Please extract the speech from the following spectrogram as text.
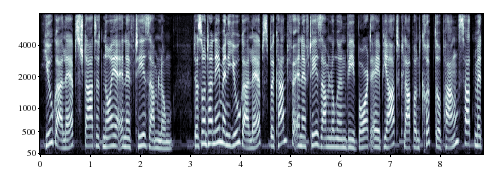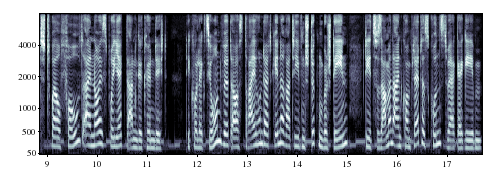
Yuga Labs startet neue NFT-Sammlung. Das Unternehmen Yuga Labs, bekannt für NFT-Sammlungen wie Board Ape Yacht Club und CryptoPunks, hat mit 12fold ein neues Projekt angekündigt. Die Kollektion wird aus 300 generativen Stücken bestehen, die zusammen ein komplettes Kunstwerk ergeben.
